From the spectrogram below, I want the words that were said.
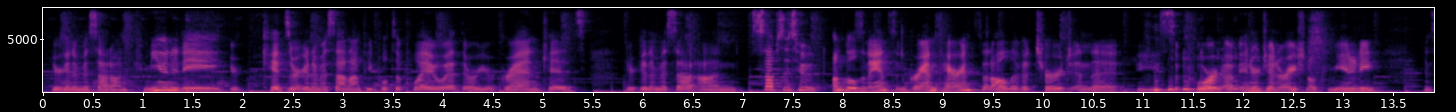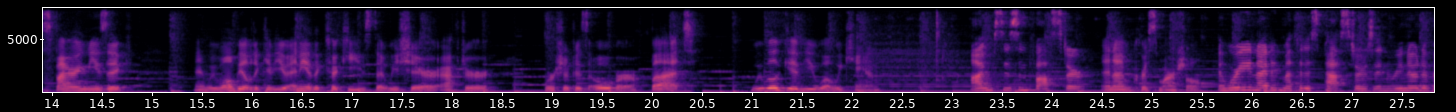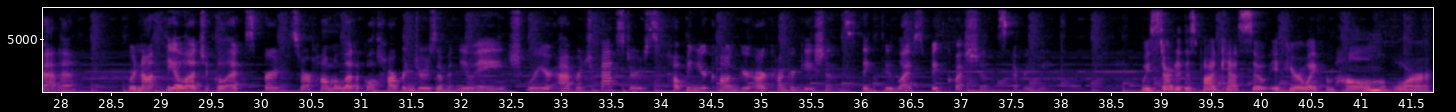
You're going to miss out on community, your kids are going to miss out on people to play with, or your grandkids. You're going to miss out on substitute uncles and aunts and grandparents that all live at church and the, the support of intergenerational community, inspiring music, and we won't be able to give you any of the cookies that we share after worship is over, but we will give you what we can. I'm Susan Foster, And I'm Chris Marshall. and we're United Methodist pastors in Reno, Nevada. We're not theological experts or homiletical harbingers of a new age. We're your average pastors, helping your congr- our congregations think through life's big questions every week. We started this podcast, so if you're away from home or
